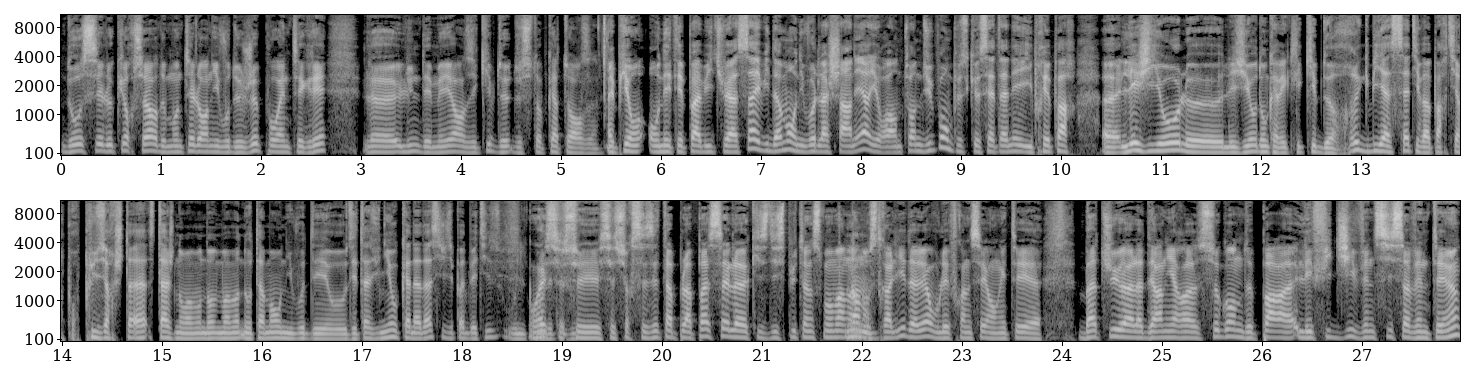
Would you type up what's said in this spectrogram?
d'hausser le curseur, de monter leur niveau de jeu pour intégrer l'une des meilleures équipes de, de ce top 14. Et puis on n'était pas habitué à ça, évidemment, au niveau de la charnière il y aura Antoine Dupont, puisque cette année, il prépare euh, les JO, le, les JO donc avec l'équipe de rugby à 7. Il va partir pour plusieurs stages, notamment au niveau des aux États-Unis, au Canada, si je dis pas de bêtises. Ouais, c'est sur ces étapes-là, pas celles qui se disputent en ce moment en Australie d'ailleurs, où les Français ont été euh, battus à la dernière seconde par les Fidji 26 à 21.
